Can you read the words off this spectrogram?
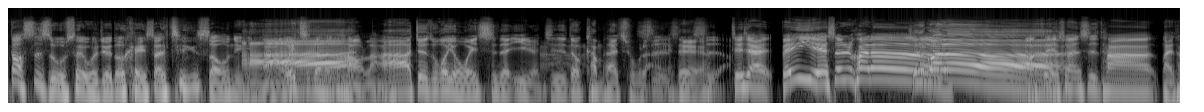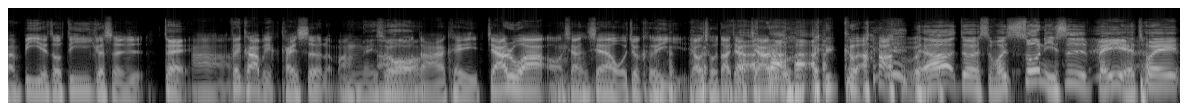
到四十五岁，我觉得都可以算轻熟女啊，维持的很好啦。啊，就如果有维持的艺人，其实都看不太出来。是是是啊。接下来北野生日快乐！生日快乐！啊，这也算是他奶团毕业之后第一个生日。对啊，Fan Club 也开设了嘛？嗯，没错，大家可以加入啊。哦，像现在我就可以。要求大家 加入 club，然后对什么说你是北野推，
